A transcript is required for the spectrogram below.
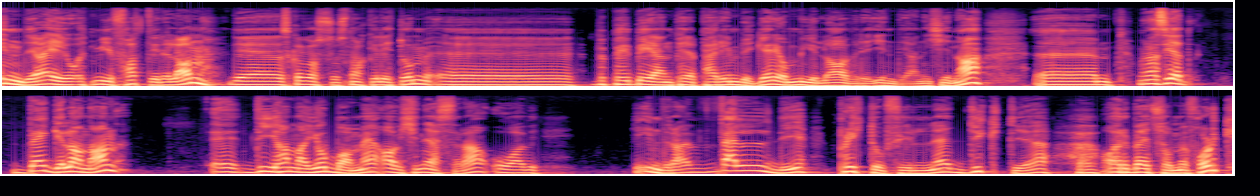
India er jo et mye fattigere land, det skal vi også snakke litt om. Eh, BNP per innbygger er jo mye lavere i India enn i Kina. Eh, men han sier at begge landene, eh, de han har jobba med av kinesere og av indere, er veldig pliktoppfyllende, dyktige, arbeidsomme folk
